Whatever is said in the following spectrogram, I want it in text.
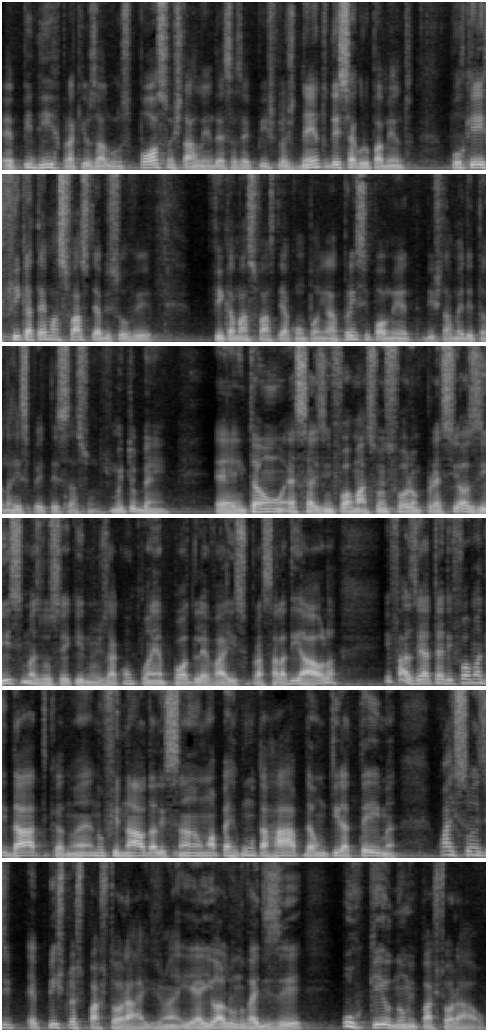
é, pedir para que os alunos possam estar lendo essas epístolas dentro desse agrupamento, porque fica até mais fácil de absorver, fica mais fácil de acompanhar, principalmente de estar meditando a respeito desses assuntos. Muito bem. É, então, essas informações foram preciosíssimas. Você que nos acompanha pode levar isso para a sala de aula e fazer até de forma didática, não é? No final da lição, uma pergunta rápida, um tira-teima. Quais são as epístolas pastorais? Não é? E aí o aluno vai dizer por que o nome pastoral.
